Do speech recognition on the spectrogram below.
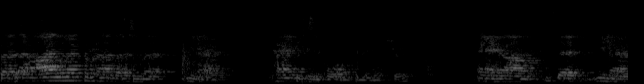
But that I learned from that lesson that, you know, cake is important to ministry. And um, that, you know,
